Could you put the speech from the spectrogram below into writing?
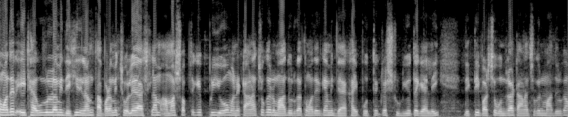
তোমাদের এই ঠাকুরগুলো আমি দেখিয়ে দিলাম তারপর আমি চলে আসলাম। আমার সব থেকে প্রিয় মানে টানা চোখের মা দুর্গা তোমাদেরকে আমি দেখাই প্রত্যেকটা স্টুডিওতে গেলেই। দেখতেই পারছ বন্ধুরা টানা চোখের মা দুর্গা।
